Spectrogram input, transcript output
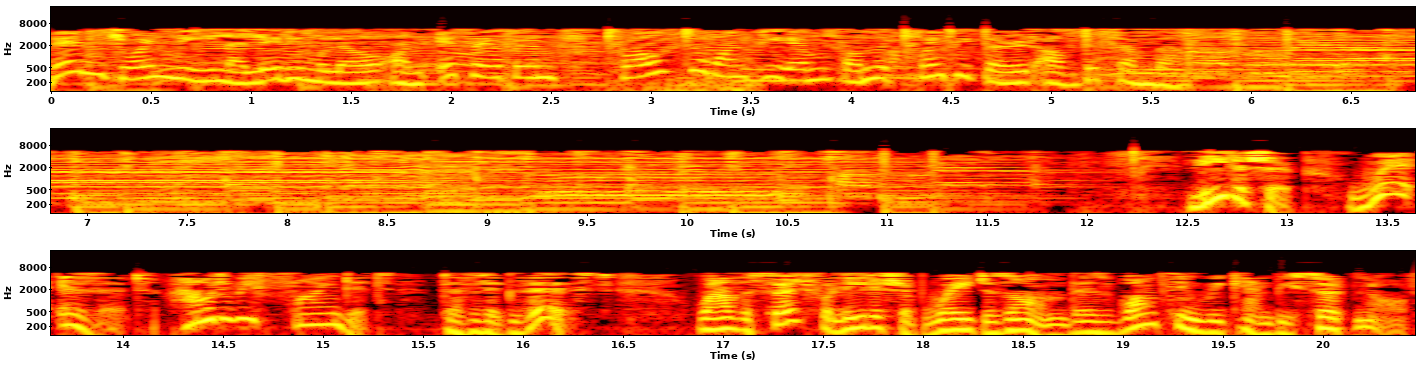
Then join me, Naledi Mulo, on SAFM 12 to 1 p.m. from the 23rd of December. Leadership, where is it? How do we find it? Does it exist? While the search for leadership wages on, there's one thing we can be certain of.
